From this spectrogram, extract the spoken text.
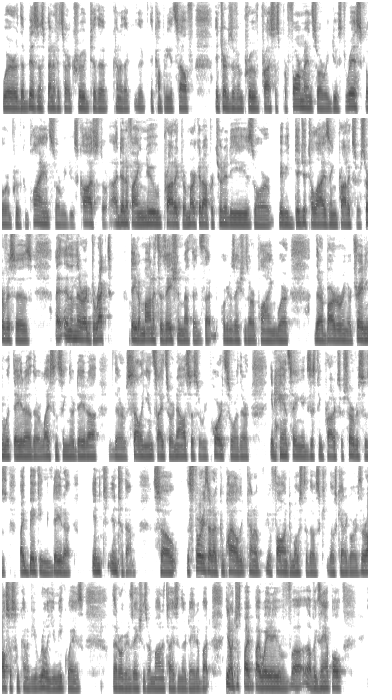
where the business benefits are accrued to the kind of the, the, the, company itself in terms of improved process performance or reduced risk or improved compliance or reduced cost or identifying new product or market opportunities or maybe digitalizing products or services. And then there are direct data monetization methods that organizations are applying where they're bartering or trading with data, they're licensing their data, they're selling insights or analysis or reports, or they're enhancing existing products or services by baking data in, into them. So the stories that I've compiled kind of you know, fall into most of those those categories. There are also some kind of really unique ways that organizations are monetizing their data. But you know, just by by way of uh, of example,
